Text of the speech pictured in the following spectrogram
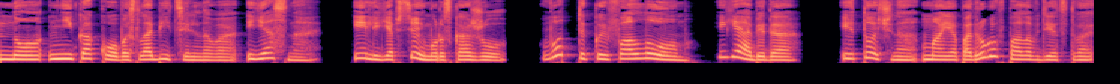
Но никакого слабительного, ясно? Или я все ему расскажу. Вот ты кайфолом, я беда. И точно, моя подруга впала в детство.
